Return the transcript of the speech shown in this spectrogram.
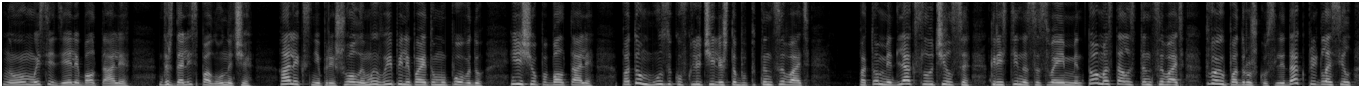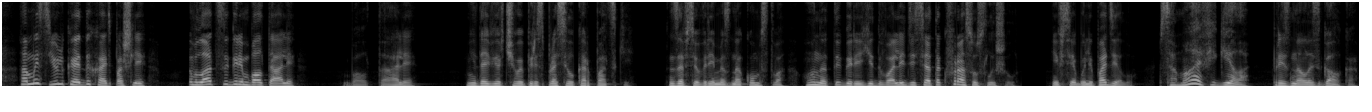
«Ну, мы сидели, болтали, дождались полуночи. Алекс не пришел, и мы выпили по этому поводу, еще поболтали. Потом музыку включили, чтобы потанцевать. Потом медляк случился, Кристина со своим ментом осталась танцевать, твою подружку следак пригласил, а мы с Юлькой отдыхать пошли. Влад с Игорем болтали». «Болтали?» — недоверчиво переспросил Карпатский. За все время знакомства он от Игоря едва ли десяток фраз услышал. И все были по делу. «Сама офигела», — призналась Галка.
